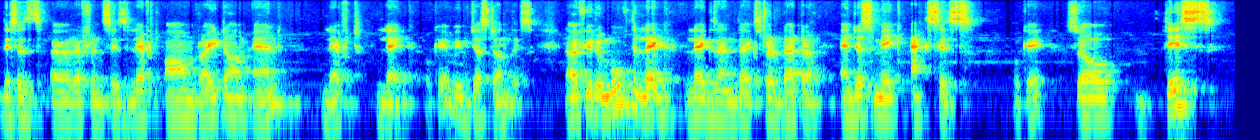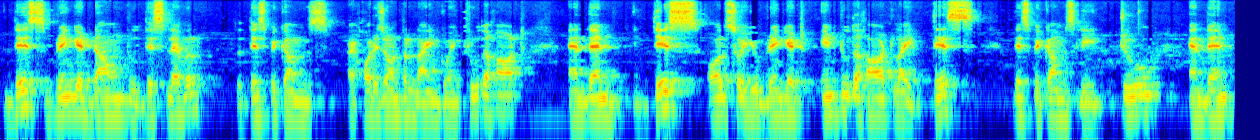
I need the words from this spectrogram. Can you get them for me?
This is uh, reference is left arm, right arm, and left leg. Okay, we've just done this. Now, if you remove the leg, legs and the extra data and just make axis, okay, so this this bring it down to this level. So this becomes a horizontal line going through the heart. And then this also you bring it into the heart like this. This becomes lead two. And then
